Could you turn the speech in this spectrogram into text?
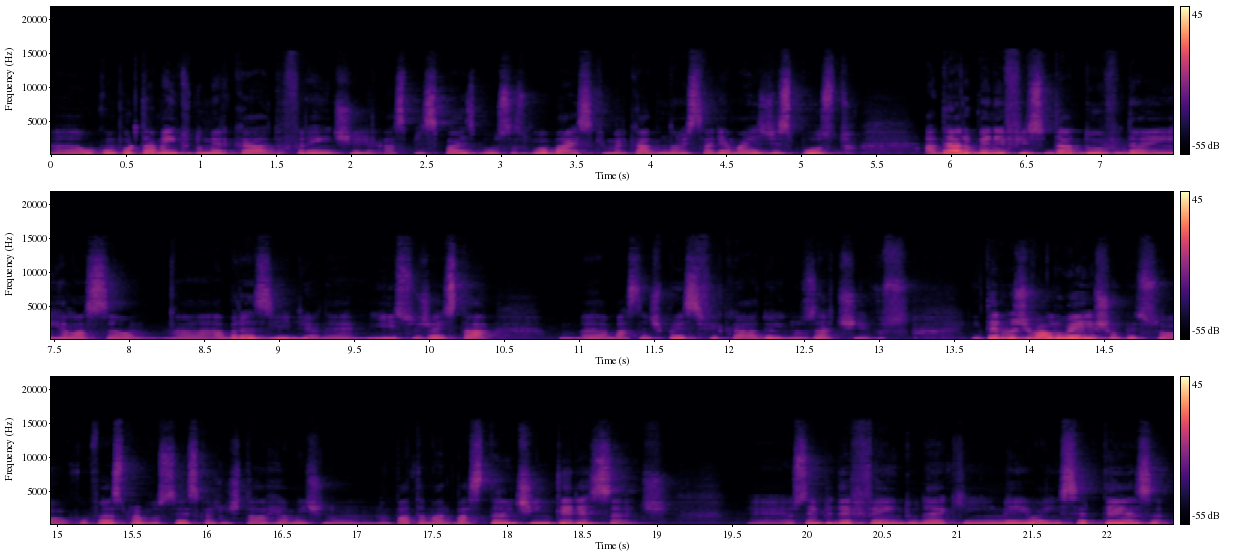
uh, o comportamento do mercado frente às principais bolsas globais, que o mercado não estaria mais disposto a dar o benefício da dúvida em relação a, Brasília, né, e isso já está uh, bastante precificado aí nos ativos. Em termos de valuation, pessoal, confesso para vocês que a gente está realmente num, num, patamar bastante interessante. É, eu sempre defendo né, que em meio à incerteza,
